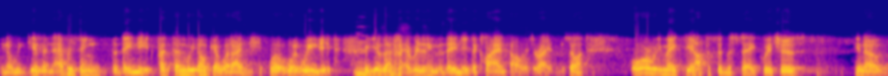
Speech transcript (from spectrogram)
You know, we give them everything that they need, but then we don't get what I what we need. Mm. We give them everything that they need. The client's always right, and so on. Or we make the opposite mistake, which is, you know,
